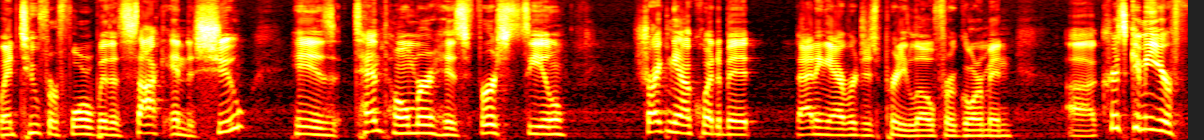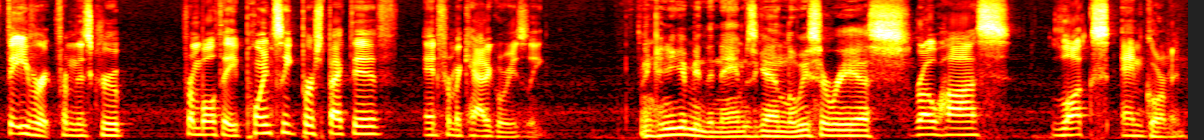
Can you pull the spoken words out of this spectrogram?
went two for four with a sock and a shoe. His 10th homer, his first steal, striking out quite a bit. Batting average is pretty low for Gorman. Uh, Chris, give me your favorite from this group from both a points league perspective and from a categories league. And can you give me the names again? Luis Urías, Rojas, Lux, and Gorman.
